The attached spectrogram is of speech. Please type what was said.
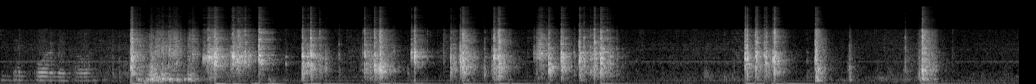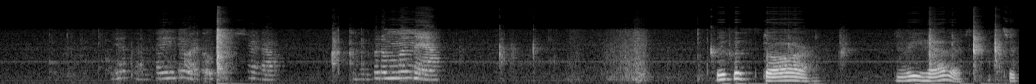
She's like bored with her. Yep, that's how you do it. Open the shirt out. And you put them in there. Where's the star? There you have it. It's your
